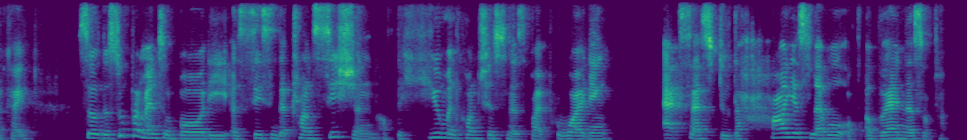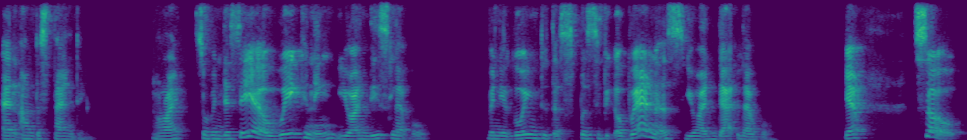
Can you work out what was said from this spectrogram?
Okay. So the supramental body assists in the transition of the human consciousness by providing access to the highest level of awareness of, and understanding. All right. So when they say awakening, you are in this level. When you're going to the specific awareness, you are in that level. Yeah. So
